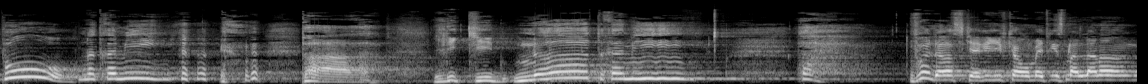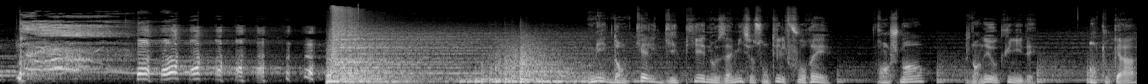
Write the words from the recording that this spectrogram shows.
pour notre ami. Pas liquide notre ami. Ah, Voilà ce qui arrive quand on maîtrise mal la langue. Mais dans quel guépier nos amis se sont-ils fourrés? Franchement, je n'en ai aucune idée. En tout cas,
